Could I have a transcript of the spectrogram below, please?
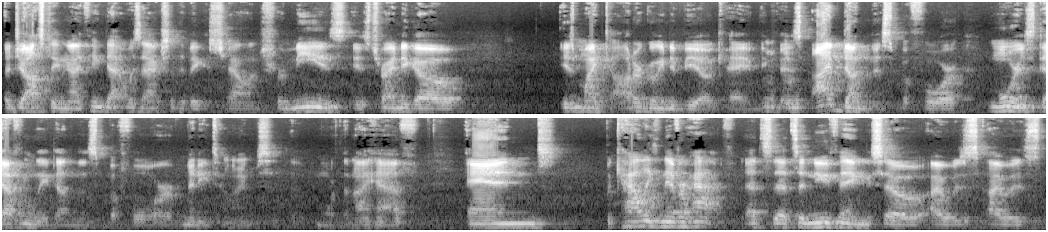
adjusting. I think that was actually the biggest challenge for me is is trying to go. Is my daughter going to be okay? Mm-hmm. Because I've done this before. Mori's definitely done this before many times, more than I have. And but Callie's never have. That's that's a new thing. So I was I was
